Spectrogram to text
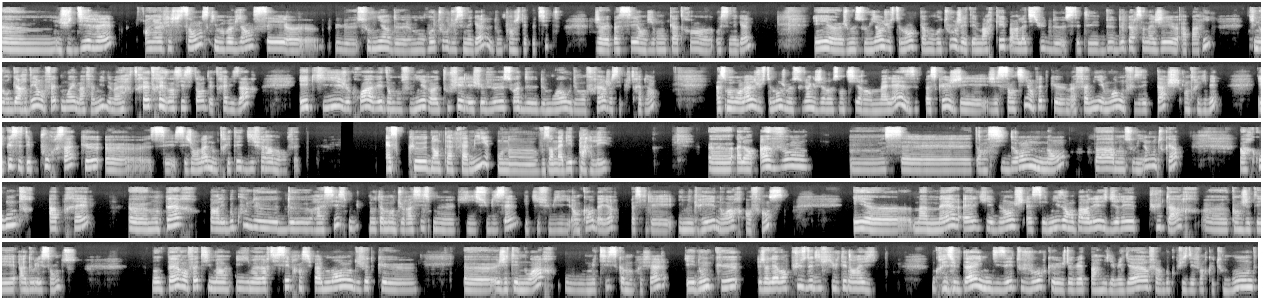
Euh, je dirais en y réfléchissant, ce qui me revient, c'est euh, le souvenir de mon retour du Sénégal. Donc, quand j'étais petite, j'avais passé environ 4 ans au Sénégal. Et euh, je me souviens justement qu'à mon retour, j'ai été marquée par l'attitude de... C'était deux, personnes âgées à Paris qui nous regardaient, en fait, moi et ma famille, de manière très, très insistante et très bizarre. Et qui, je crois, avaient, dans mon souvenir, touché les cheveux soit de, de moi ou de mon frère, je ne sais plus très bien à ce moment-là, justement, je me souviens que j'ai ressenti un malaise parce que j'ai senti en fait que ma famille et moi, on faisait tâche, entre guillemets, et que c'était pour ça que euh, ces, ces gens-là nous traitaient différemment, en fait. Est-ce que dans ta famille, on vous en aviez parlé? Euh, Alors, avant hum, cet incident, non, pas à mon souvenir en tout cas. Par contre, après, euh, mon père parlait beaucoup de, racisme, notamment du racisme qu'il subissait et qui subit encore d'ailleurs, parce qu'il est immigré noir en France. Et euh, ma mère, elle, qui est blanche, elle s'est mise à en parler, je dirais, plus tard, euh, quand j'étais adolescente. Mon père, en fait, il m'avertissait principalement du fait que j'étais noire, ou métisse, comme on préfère, et donc que j'allais avoir plus de difficultés dans la vie. Donc, résultat, il me disait toujours que je devais être parmi les meilleurs, faire beaucoup plus d'efforts que tout le monde,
